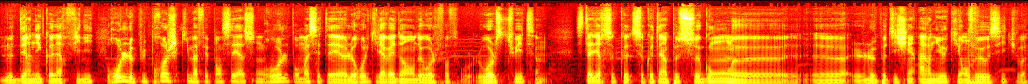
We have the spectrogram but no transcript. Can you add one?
le dernier connard fini. Rôle le plus proche qui m'a fait penser à son rôle, pour moi, c'était euh, le rôle qu'il avait dans The Wolf of Wall Street. C'est-à-dire ce, côté un peu second, euh, euh, le petit chien hargneux qui en veut aussi, tu vois.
